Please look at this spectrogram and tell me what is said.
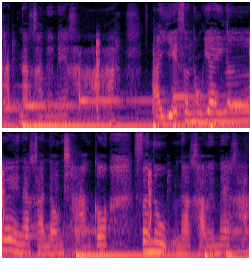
นัดนะคะแม่แม่ๆค่ะ ตาเยะสนุกใหญ่เลยนะคะ น้องช้างก็สนุกนะคะแม่แม่ขา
